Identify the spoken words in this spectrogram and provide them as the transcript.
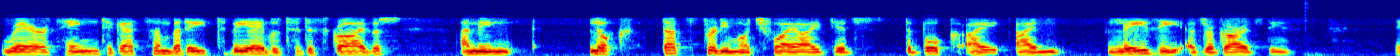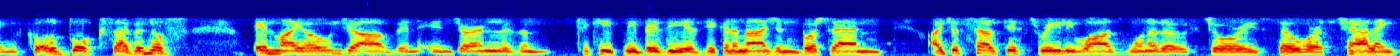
rare thing to get somebody to be able to describe it. I mean, look, that's pretty much why I did the book. I, I'm lazy as regards these things called books. I've enough in my own job in, in journalism to keep me busy, as you can imagine. But um, I just felt this really was one of those stories so worth telling.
